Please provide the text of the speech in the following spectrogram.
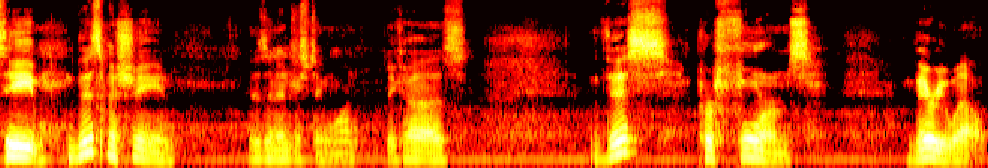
See, this machine is an interesting one because this performs very well.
